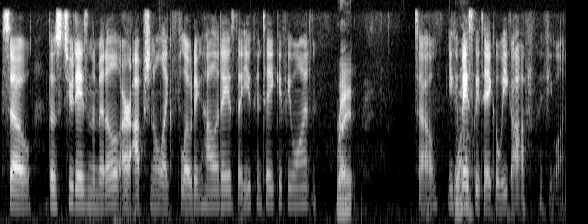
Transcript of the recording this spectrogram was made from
So those two days in the middle are optional, like floating holidays that you can take if you want. Right. So you can Wow. basically take a week off if you want.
